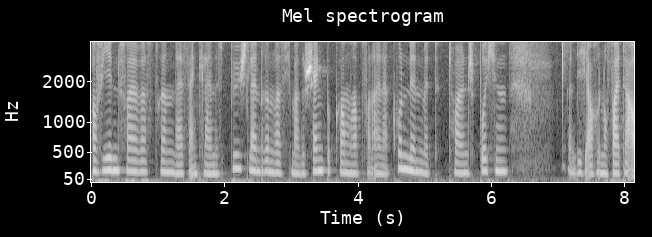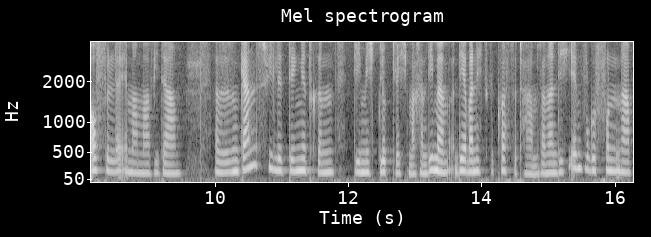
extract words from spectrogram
auf jeden Fall was drin. Da ist ein kleines Büchlein drin, was ich mal geschenkt bekommen habe von einer Kundin mit tollen Sprüchen, die ich auch noch weiter auffülle, immer mal wieder. Also es sind ganz viele Dinge drin, die mich glücklich machen, die, mir, die aber nichts gekostet haben, sondern die ich irgendwo gefunden habe.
